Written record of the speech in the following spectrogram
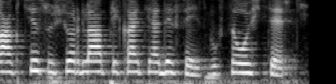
acces ușor la aplicația de Facebook, să o ștergi.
